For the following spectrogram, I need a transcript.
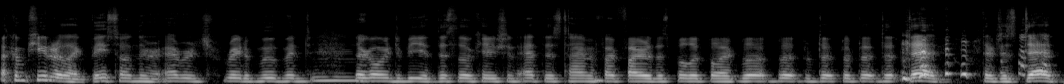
a computer, like based on their average rate of movement, Mm-hmm. they're going to be at this location at this time. If I fire this bullet, by blah, blah, blah, blah, blah, blah, blah, dead. they're just dead.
